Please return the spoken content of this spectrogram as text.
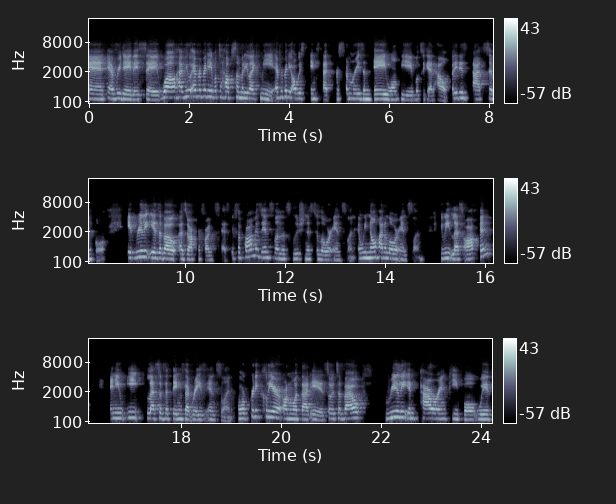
And every day they say, Well, have you ever been able to help somebody like me? Everybody always thinks that for some reason they won't be able to get help, but it is that simple. It really is about, as Dr. Fung says, if the problem is insulin, the solution is to lower insulin. And we know how to lower insulin. You eat less often and you eat less of the things that raise insulin. And we're pretty clear on what that is. So it's about really empowering people with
